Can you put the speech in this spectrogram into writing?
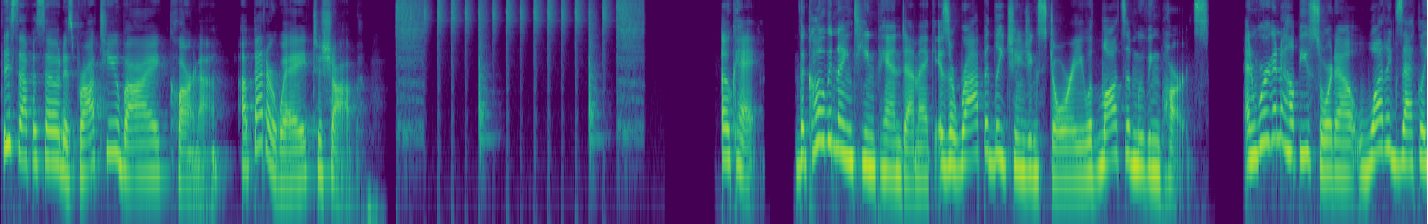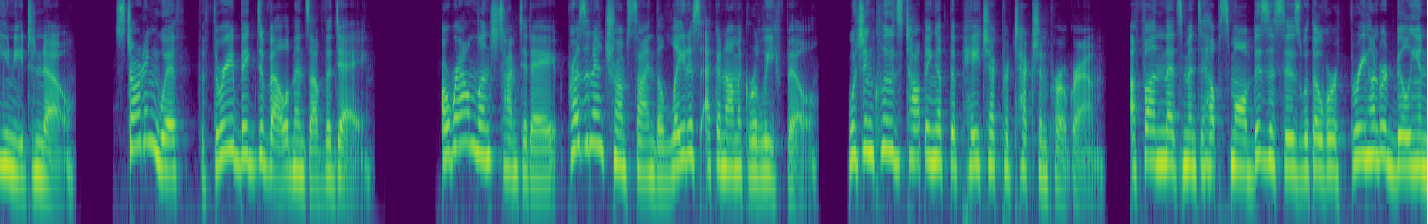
This episode is brought to you by Klarna, a better way to shop. Okay, the COVID 19 pandemic is a rapidly changing story with lots of moving parts, and we're going to help you sort out what exactly you need to know starting with the three big developments of the day. Around lunchtime today, President Trump signed the latest economic relief bill, which includes topping up the Paycheck Protection Program, a fund that's meant to help small businesses with over $300 billion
